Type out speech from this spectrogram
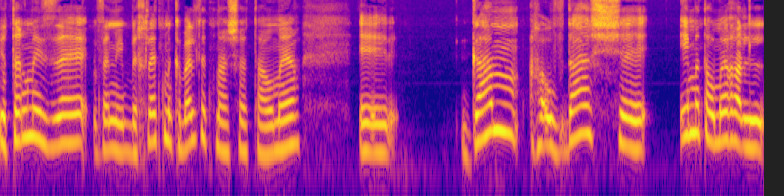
יותר מזה, ואני בהחלט מקבלת את מה שאתה אומר, אה, גם העובדה שאם אתה אומר על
